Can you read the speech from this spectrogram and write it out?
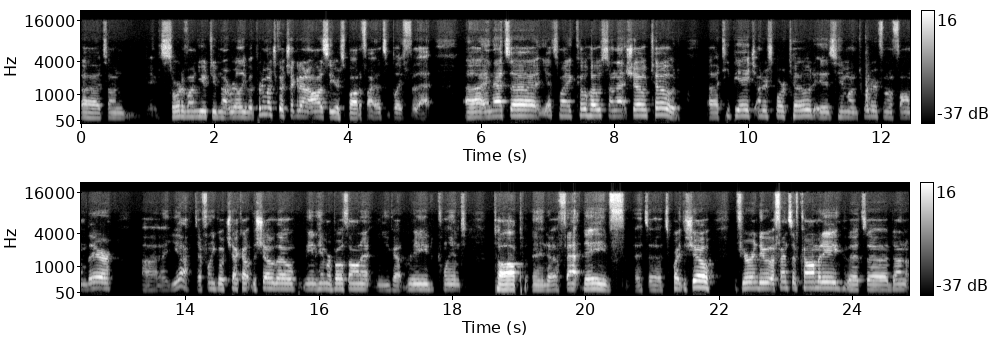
Uh, it's on it's sort of on YouTube, not really, but pretty much go check it out on Odysee or Spotify. That's a place for that. Uh, and that's uh yeah, it's my co-host on that show, Toad. Uh, TPH underscore Toad is him on Twitter if you want to follow him there. Uh, yeah, definitely go check out the show though. Me and him are both on it, and you got Reed, Clint, Top, and uh, Fat Dave. It's uh, it's quite the show. If you're into offensive comedy that's uh, done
